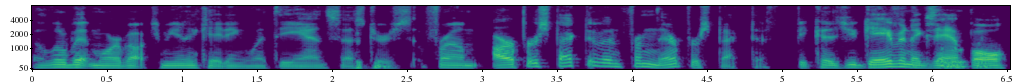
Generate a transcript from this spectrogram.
a little bit more about communicating with the ancestors mm-hmm. from our perspective and from their perspective, because you gave an example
